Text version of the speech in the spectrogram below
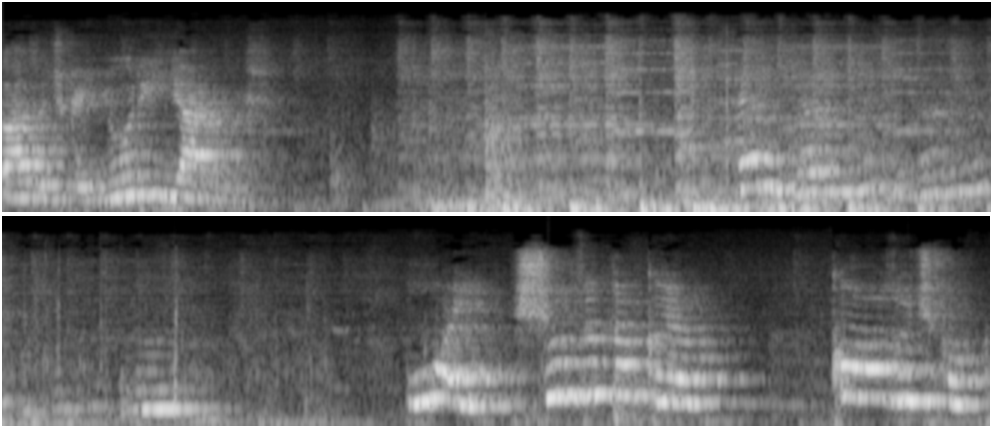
казочка Юрій Ярмаш. Ой, що це таке? Казочка,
